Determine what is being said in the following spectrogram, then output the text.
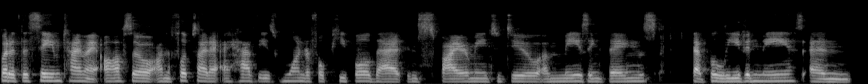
but at the same time, I also on the flip side, I, I have these wonderful people that inspire me to do amazing things that believe in me and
